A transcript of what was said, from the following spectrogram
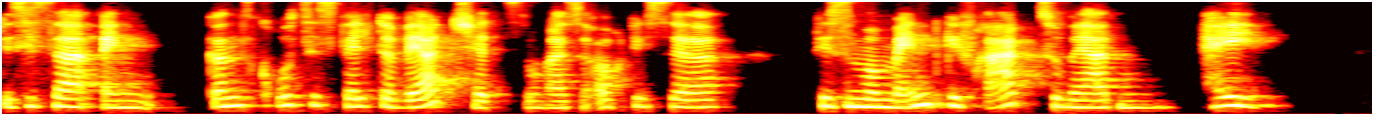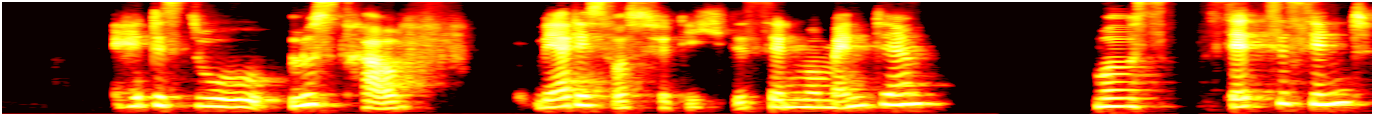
Das ist ein ganz großes Feld der Wertschätzung, also auch dieser, dieser Moment gefragt zu werden, hey, hättest du Lust drauf? Wäre das was für dich? Das sind Momente, was Sätze sind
